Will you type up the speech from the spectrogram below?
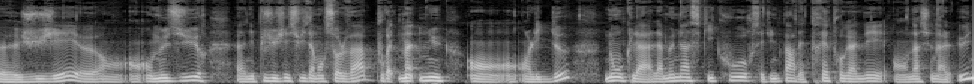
euh, jugé euh, en, en, mesure, n'est plus jugé suffisamment solvable pour être maintenu en, Ligue 2. Donc la, menace qui court, c'est d'une part d'être rétrogradé en National 1,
